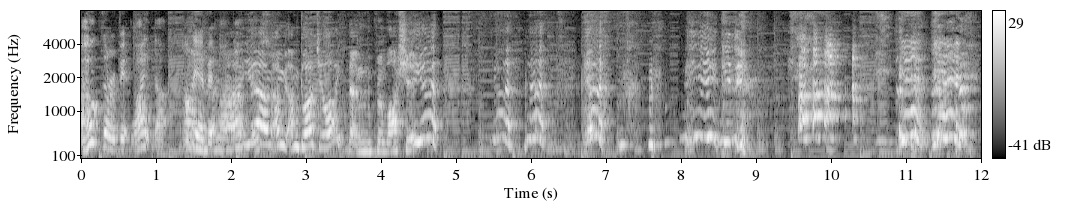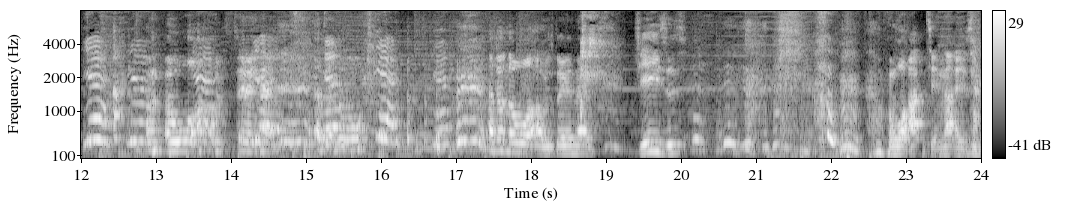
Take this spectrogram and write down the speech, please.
I hope they're a bit like that. Are they a bit like Uh, that? yeah, I'm, I'm glad you liked them from last year, yeah. Yeah, yeah, yeah. Yeah, you do. Don't know what I was doing then. Jesus. what acting that is. Yeah,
